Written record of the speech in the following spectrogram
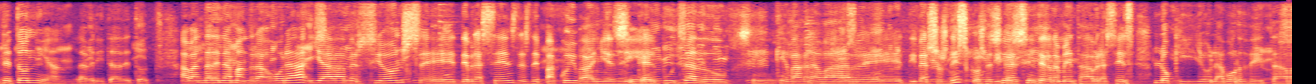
de tot n'hi ha, la veritat, de tot. A banda de la Mandrágora, hi ha versions eh, de Brassens des de Paco Ibáñez, Sí. Miquel Puigdador, Sí. que va gravar eh, diversos discos dedicats Sí, sí. íntegrament a Brassens, Loquillo, La Bordeta...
